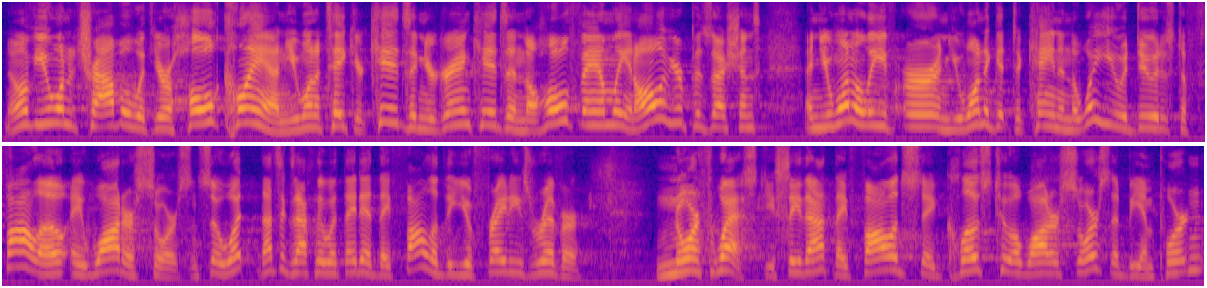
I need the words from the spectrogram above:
Now, if you want to travel with your whole clan, you want to take your kids and your grandkids and the whole family and all of your possessions, and you want to leave Ur and you want to get to Canaan, the way you would do it is to follow a water source. And so what, that's exactly what they did. They followed the Euphrates River northwest. You see that? They followed, stayed close to a water source. That'd be important.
